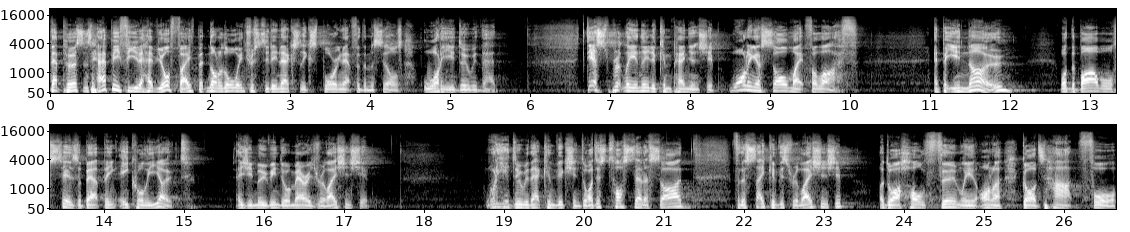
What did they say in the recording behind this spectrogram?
That person's happy for you to have your faith, but not at all interested in actually exploring that for themselves. What do you do with that? Desperately in need of companionship, wanting a soulmate for life. And, but you know what the Bible says about being equally yoked as you move into a marriage relationship. What do you do with that conviction? Do I just toss that aside for the sake of this relationship? Or do I hold firmly and honour God's heart for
